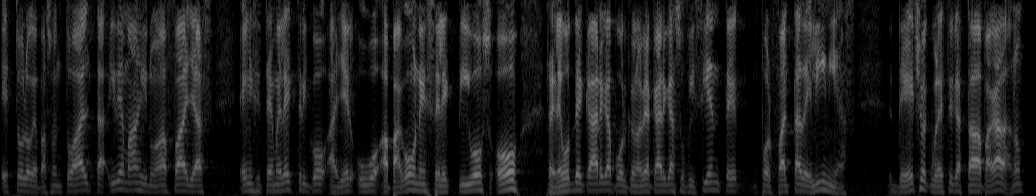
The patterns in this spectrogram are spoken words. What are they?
Esto es lo que pasó en Toa Alta y demás, y nuevas fallas en el sistema eléctrico. Ayer hubo apagones selectivos o relevos de carga porque no había carga suficiente por falta de líneas. De hecho, Ecoeléctrica estaba apagada, ¿no?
